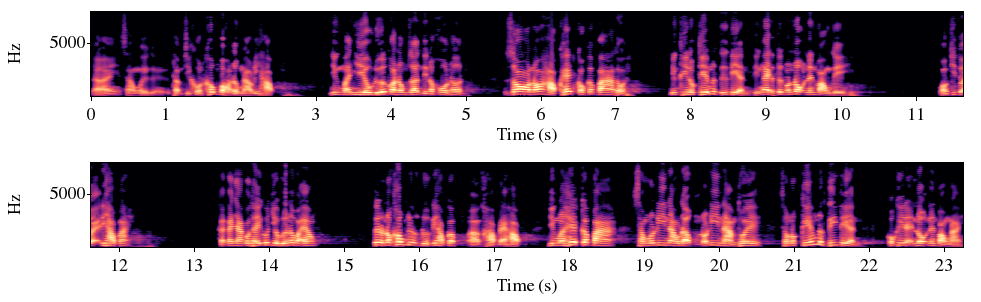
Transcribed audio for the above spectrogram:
Đấy xong rồi thậm chí còn không bỏ đồng nào đi học. Nhưng mà nhiều đứa con nông dân thì nó khôn hơn. Do nó học hết có cấp 3 thôi. Nhưng khi nó kiếm được tứ tiền thì ngay lập tức nó nộn lên vòng gì? Vòng trí tuệ đi học này cả cả nhà có thấy có nhiều đứa nó vậy không? Tức là nó không được được đi học cấp à, học đại học nhưng mà hết cấp 3 xong nó đi lao động, nó đi làm thuê, xong nó kiếm được tí tiền. Có khi lại nộn lên vòng này.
